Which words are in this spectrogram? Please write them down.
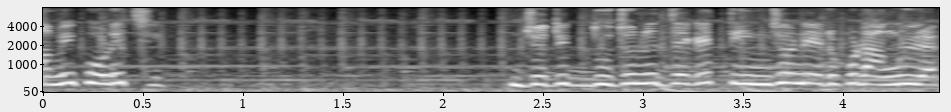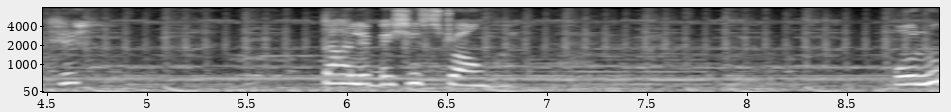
আমি পড়েছি। যদি দুজনের জায়গায় তিনজন এর উপর আঙুল রাখে তাহলে বেশি স্ট্রং হয়। অনু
